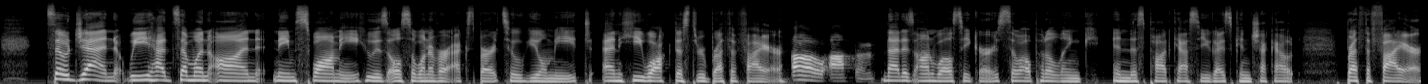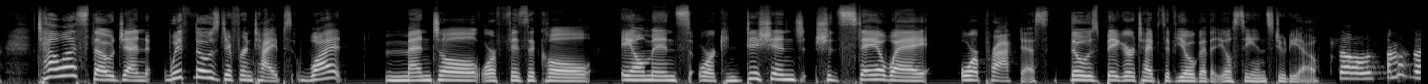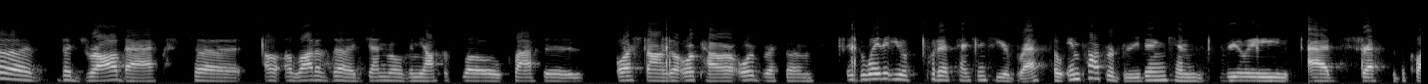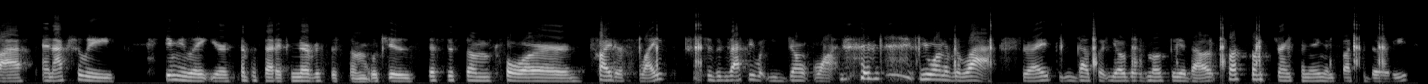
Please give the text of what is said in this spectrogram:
So, Jen, we had someone on named Swami, who is also one of our experts who you'll meet, and he walked us through Breath of Fire. Oh, awesome. That is on Well Seekers. So, I'll put a link in this podcast so you guys can check out Breath of Fire. Tell us, though, Jen, with those different types, what mental or physical ailments or conditions should stay away or practice those bigger types of yoga that you'll see in studio? So, some of the, the drawbacks to a, a lot of the general vinyasa flow classes or ashtanga or power or Bikram is the way that you put attention to your breath. So improper breathing can really add stress to the class and actually stimulate your sympathetic nervous system, which is the system for fight or flight, which is exactly what you don't want. you want to relax, right? That's what yoga is mostly about, plus some strengthening and flexibility.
